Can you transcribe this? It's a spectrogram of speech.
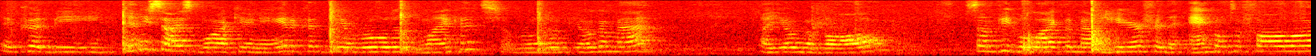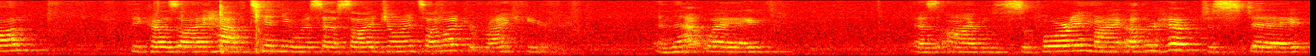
It could be any size block you need. It could be a rolled up blanket, a rolled up yoga mat, a yoga ball. Some people like them out here for the ankle to fall on. Because I have tenuous SI joints, I like it right here. And that way, as I'm supporting my other hip to stay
